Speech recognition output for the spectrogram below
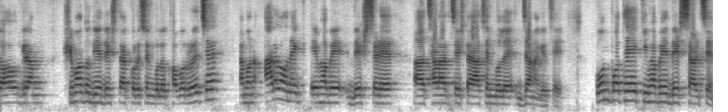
দহগ্রাম সীমান্ত দিয়ে দেশ ত্যাগ করেছেন বলে খবর রয়েছে। এমন আরও অনেক এভাবে দেশ ছেড়ে ছাড়ার চেষ্টায় আছেন বলে জানা গেছে। কোন পথে কীভাবে দেশ ছাড়ছেন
